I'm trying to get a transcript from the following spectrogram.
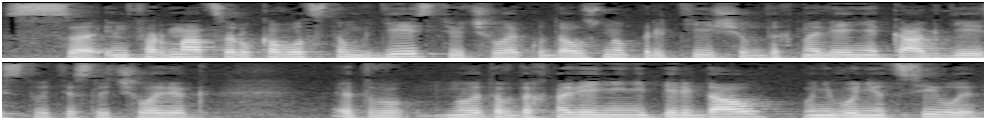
с информацией, руководством к действию человеку должно прийти еще вдохновение, как действовать. Если человек этого, ну, это вдохновение не передал, у него нет силы,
